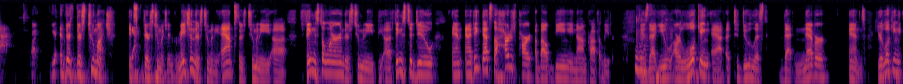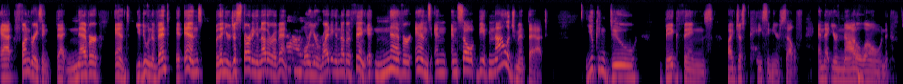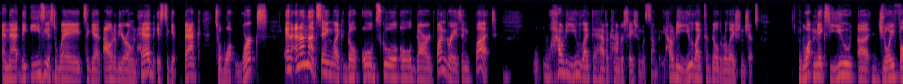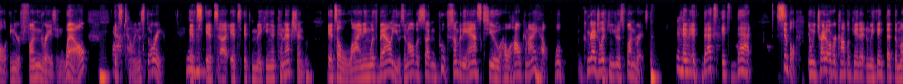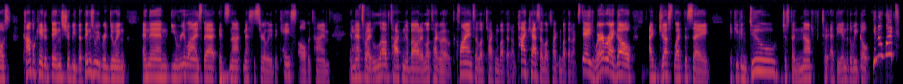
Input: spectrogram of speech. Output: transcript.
Right. Yeah, there's there's too much. It's yeah. there's too much information, there's too many apps, there's too many uh, things to learn, there's too many uh, things to do. And, and I think that's the hardest part about being a nonprofit leader mm-hmm. is that you are looking at a to-do list that never ends. You're looking at fundraising that never ends. You do an event, it ends, but then you're just starting another event oh, yeah. or you're writing another thing. It never ends. And and so the acknowledgement that you can do big things by just pacing yourself and that you're not mm-hmm. alone and that the easiest way to get out of your own head is to get back to what works and and i'm not saying like go old school old guard fundraising but how do you like to have a conversation with somebody how do you like to build relationships what makes you uh, joyful in your fundraising well yeah. it's telling a story mm-hmm. it's it's uh, it's it's making a connection it's aligning with values and all of a sudden poof somebody asks you how, how can i help well congratulations you just fundraised mm-hmm. and it that's it's that simple. And we try to overcomplicate it. And we think that the most complicated things should be the things we were doing. And then you realize that it's not necessarily the case all the time. And that's what I love talking about. I love talking about it with clients. I love talking about that on podcasts. I love talking about that on stage. Wherever I go, I just like to say, if you can do just enough to at the end of the week go, you know what?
